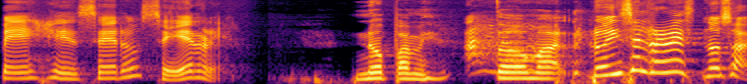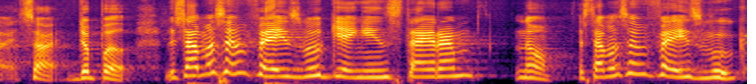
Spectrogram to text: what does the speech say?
PG0CR. No, Pame, todo mal. Lo hice al revés. No, sabe, sabe, yo puedo. Estamos en Facebook y en Instagram. No, estamos en Facebook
